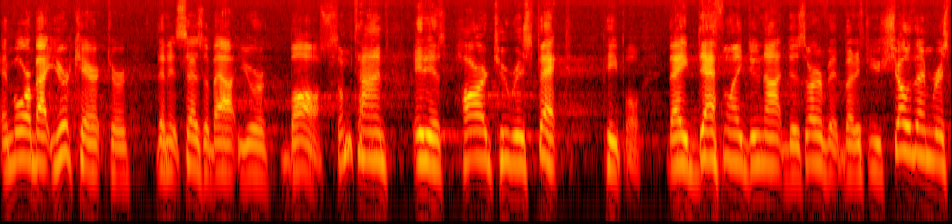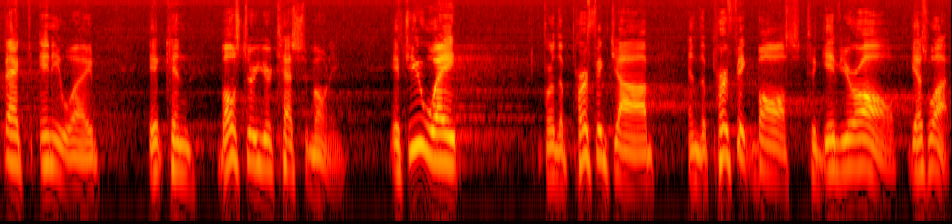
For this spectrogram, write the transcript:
and more about your character than it says about your boss. Sometimes it is hard to respect people. They definitely do not deserve it, but if you show them respect anyway, it can bolster your testimony. If you wait for the perfect job and the perfect boss to give your all, guess what?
